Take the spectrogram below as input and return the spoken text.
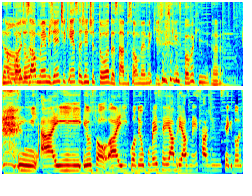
não pode usar o meme, gente, quem é essa gente toda, sabe? Só o meme aqui. Gente, quem é esse povo aqui? Ah. Sim, aí eu só. Aí quando eu comecei a abrir as mensagens dos seguidores,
